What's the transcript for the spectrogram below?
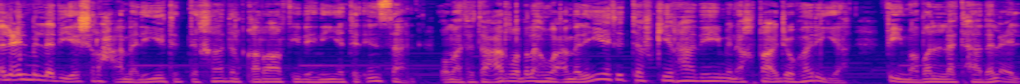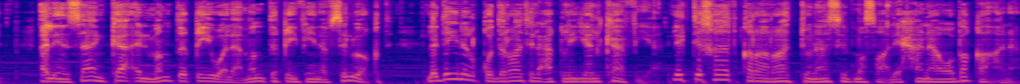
العلم الذي يشرح عملية اتخاذ القرار في ذهنية الإنسان وما تتعرض له عملية التفكير هذه من أخطاء جوهرية في مظلة هذا العلم. الإنسان كائن منطقي ولا منطقي في نفس الوقت لدينا القدرات العقلية الكافية لاتخاذ قرارات تناسب مصالحنا وبقائنا.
